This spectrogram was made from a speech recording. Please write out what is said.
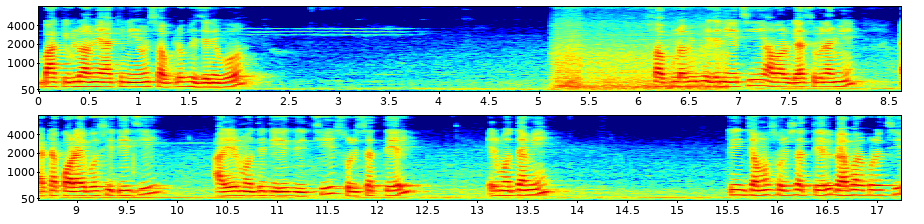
বাকিগুলো আমি একই নিয়মে সবগুলো ভেজে নেব। সবগুলো আমি ভেজে নিয়েছি। আবার গ্যাস ওভেন আমি একটা কড়াই বসিয়ে দিয়েছি। আর এর মধ্যে দিয়ে দিচ্ছি সরিষার তেল। এর মধ্যে আমি তিন চামচ সরিষার তেল ব্যবহার করেছি।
